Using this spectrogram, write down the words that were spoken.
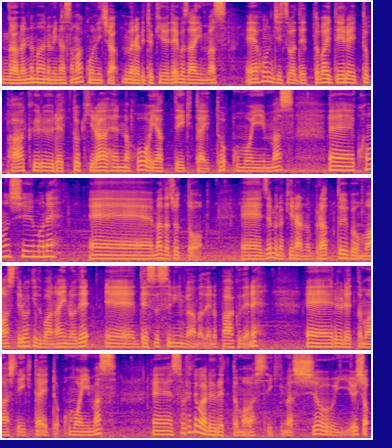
画面の前の皆様、こんにちは。村人 Q でございます。えー本日はデッドバイデイライトパークルーレットキラー編の方をやっていきたいと思います。えー今週もね、えーまだちょっと、え全部のキラーのブラッドウェブを回してるわけではないので、えーデススリンガーまでのパークでね、えルーレット回していきたいと思います。えそれではルーレット回していきましょう。よいしょ。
